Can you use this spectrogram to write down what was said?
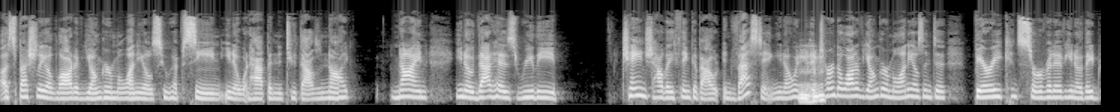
especially a lot of younger millennials who have seen, you know, what happened in 2009, nine, you know, that has really changed how they think about investing, you know, and mm-hmm. it turned a lot of younger millennials into very conservative. You know, they'd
